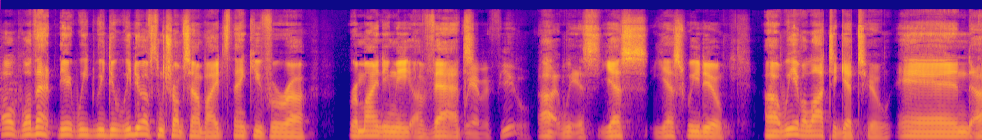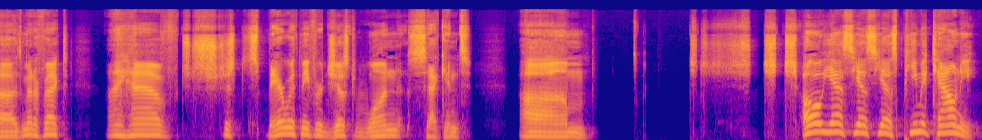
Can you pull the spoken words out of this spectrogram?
oh well, that yeah, we we do we do have some Trump sound bites. Thank you for uh, reminding me of that. We have a few. Uh, we, yes, yes, yes, we do. Uh, we have a lot to get to, and uh, as a matter of fact, I have just bear with me for just one second. Um, oh yes, yes, yes. Pima County,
